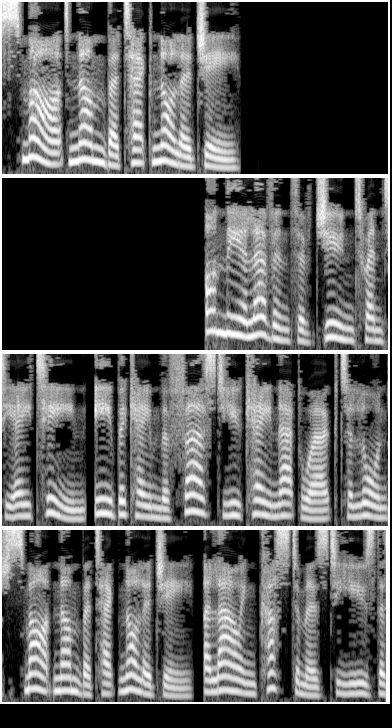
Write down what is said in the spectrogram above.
Smart number technology On the 11th of June 2018, E became the first UK network to launch smart number technology, allowing customers to use the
